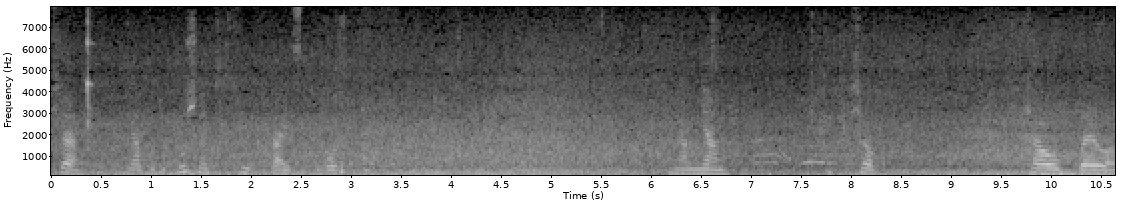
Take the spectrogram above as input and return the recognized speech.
Сейчас я буду кушать суп тайский. Вот. Ням-ням. Все. Чао, Белла.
